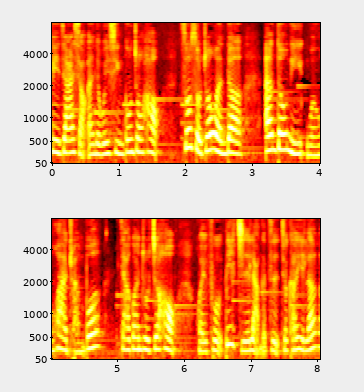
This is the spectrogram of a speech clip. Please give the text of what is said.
可以加小安的微信公众号，搜索中文的“安东尼文化传播”，加关注之后回复“地址”两个字就可以了。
